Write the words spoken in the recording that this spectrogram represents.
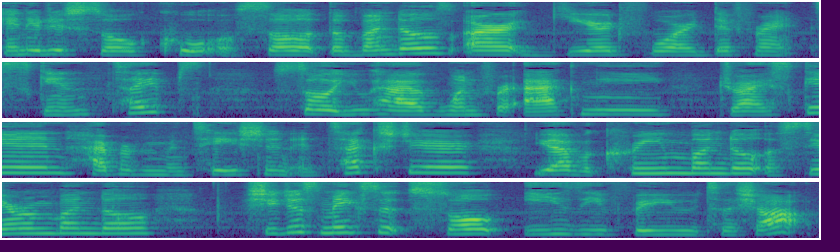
and it is so cool. So the bundles are geared for different skin types. So you have one for acne, dry skin, hyperpigmentation, and texture. You have a cream bundle, a serum bundle, she just makes it so easy for you to shop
